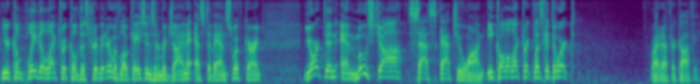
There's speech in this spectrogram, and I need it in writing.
Your complete electrical distributor with locations in Regina, Estevan, Swift Current, Yorkton, and Moose Jaw, Saskatchewan. Ecol Electric, let's get to work right after coffee.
